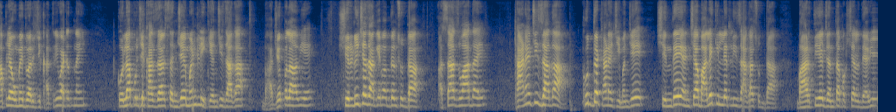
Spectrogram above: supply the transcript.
आपल्या उमेदवारीची खात्री वाटत नाही. कोल्हापूरचे खासदार संजय मंडलिक यांची जागा भाजपला हवी आहे. शिर्डीच्या जागेबद्दलसुद्धा असाच वाद आहे. ठाण्याची जागा खुद्द ठाण्याची म्हणजे शिंदे यांच्या बालेकिल्ल्यातली जागासुद्धा भारतीय जनता पक्षाला द्यावी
